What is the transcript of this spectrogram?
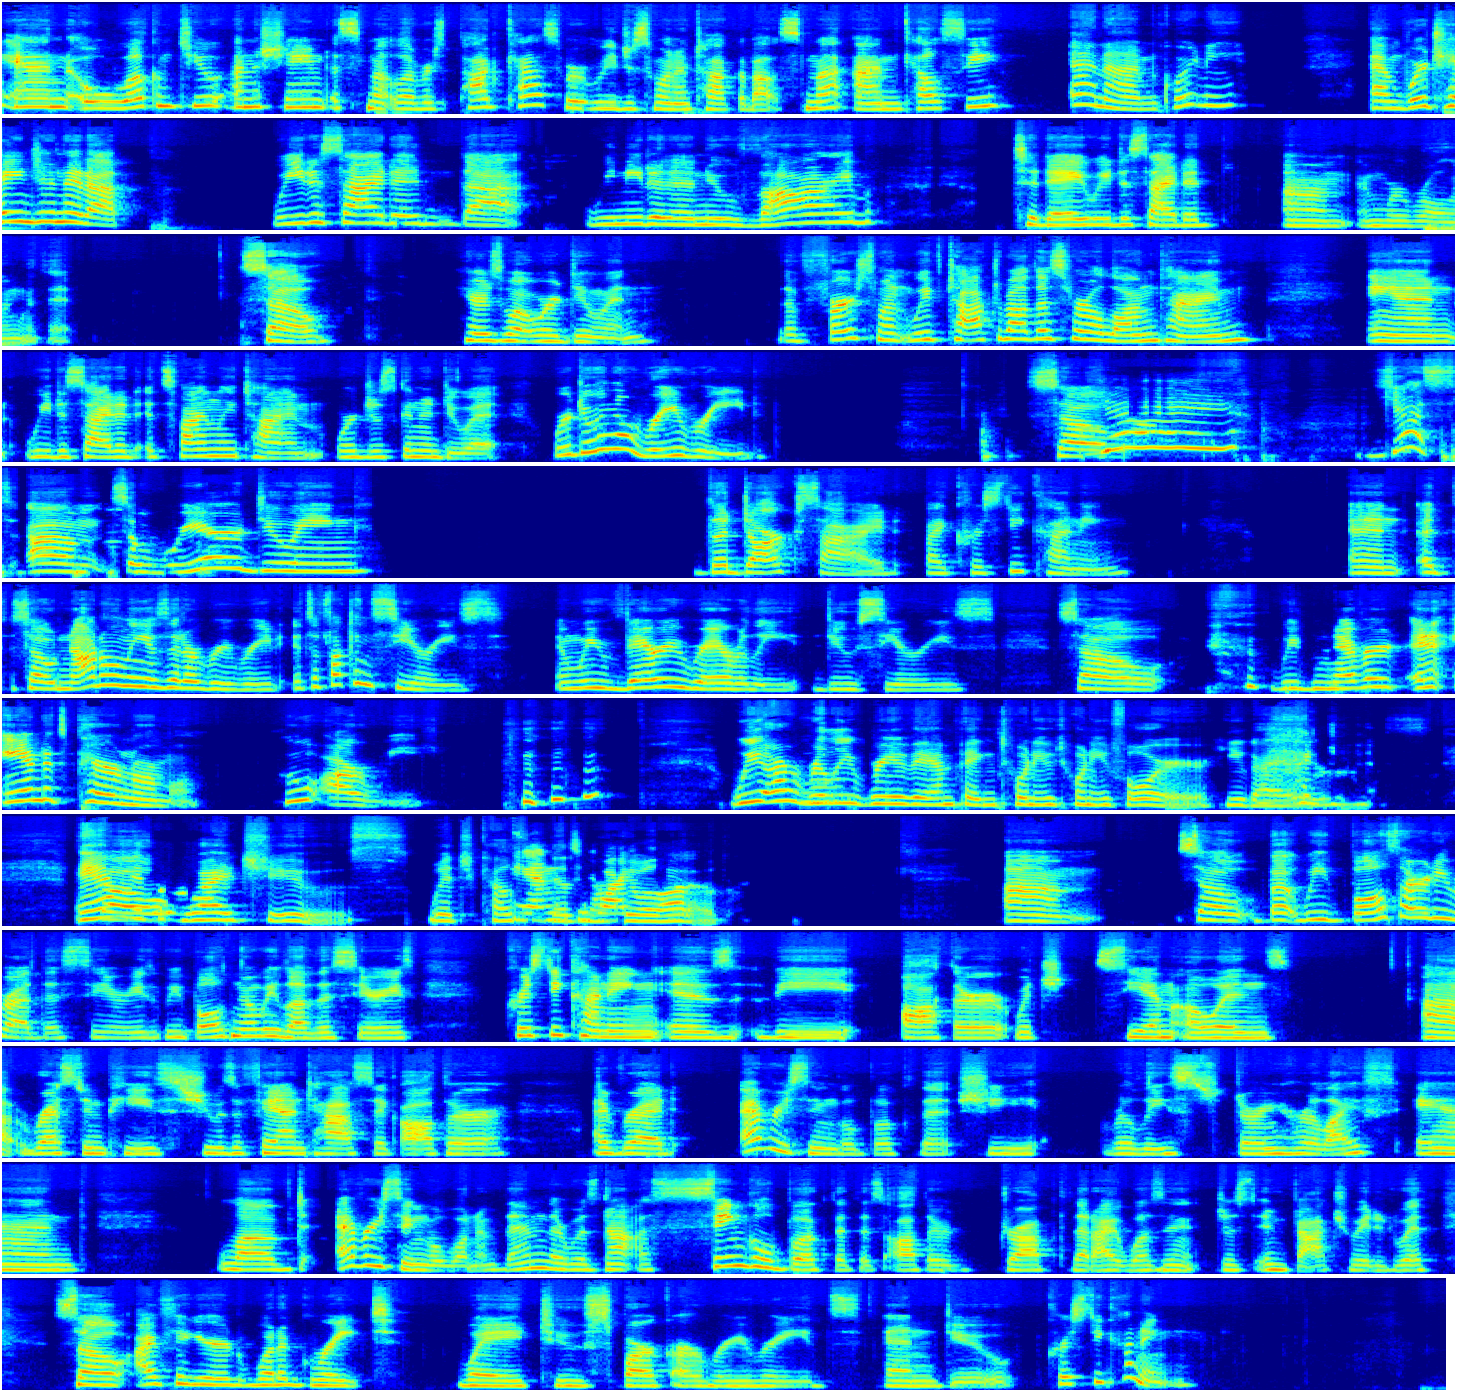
and welcome to Unashamed Smut Lovers podcast, where we just want to talk about smut. I'm Kelsey. And I'm Courtney. And we're changing it up. We decided that we needed a new vibe. Today we decided, um, and we're rolling with it. So here's what we're doing. The first one, we've talked about this for a long time, and we decided it's finally time. We're just going to do it. We're doing a reread. So, yay! Yes. Um, so we are doing The Dark Side by Kristy Cunning. And uh, so not only is it a reread, it's a fucking series. And we very rarely do series. So we've never, and, and it's paranormal. Who are we? we are really revamping 2024, you guys. And so, it's why choose, which Kelsey does not do a lot of. Um, so, but we've both already read this series. We both know we love this series. Kristy Cunning is the author, which C.M. Owens, uh, rest in peace. She was a fantastic author. I've read every single book that she released during her life and loved every single one of them. There was not a single book that this author dropped that I wasn't just infatuated with. So I figured what a great way to spark our rereads and do Kristy Cunning.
